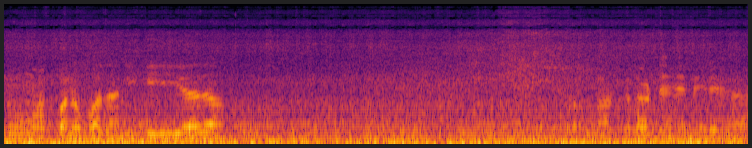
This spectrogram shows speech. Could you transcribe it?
ਨੂੰ ਆਪਾਂ ਨੂੰ ਪਤਾ ਨਹੀਂ ਕੀ ਹੈ ਇਹਦਾ। ਪਰ ਲੱਗਦਾ ਡੈ ਮੇਰੇ ਹੈ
